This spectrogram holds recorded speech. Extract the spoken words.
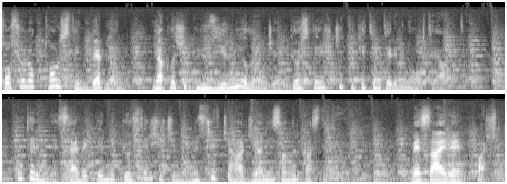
Sosyolog Thorstein Veblen yaklaşık 120 yıl önce gösterişçi tüketim terimini ortaya attı. Bu terimle servetlerini gösteriş için müsrifçe harcayan insanları kastediyor. Vesaire başlıyor.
